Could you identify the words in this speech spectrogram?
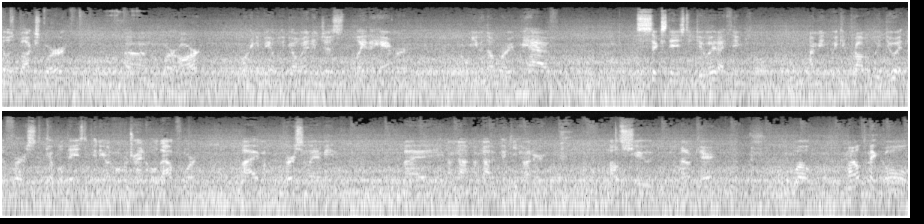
those bucks were um, or are, we're to be able to go in and just lay the hammer. Even though we're, we have six days to do it, I think. I mean, we could probably do it the first couple days, depending on what we're trying to hold out for. I personally, I mean, I I'm not I'm not a picky hunter. I'll shoot. I don't care. Well, my ultimate goal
